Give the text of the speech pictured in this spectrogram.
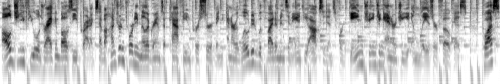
All G Fuel Dragon Ball Z products have 140 milligrams of caffeine per serving and are loaded with vitamins and antioxidants for game changing energy and laser focus. Plus,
